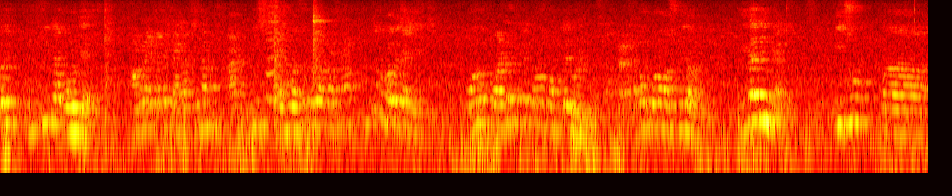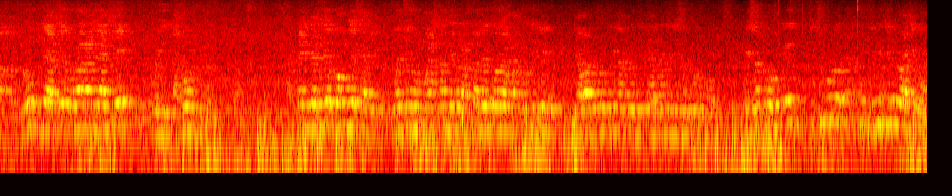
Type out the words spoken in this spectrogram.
ওই চুক্তিটা অনুযায়ী আমরা এটাকে চালাচ্ছিলাম আর বিশ বাইশ বছর ধরে আমরা সুন্দরভাবে চালিয়েছি। কোনো কোয়ার্টার থেকে কোনো কমপ্লেন হয়নি, এবং কোনো অসুবিধা হয়নি। ইদানিং কিছু লোক যে আছে, ওনারা যে আছে, ওই এখন একটা ইন্ডাস্ট্রিয়াল কমপ্লেক্স আছে। বলছিল মাঝখান থেকে রাস্তা বের করে আমার ওদিকে যাওয়ার কোনো দিন আমি ওদিকে অর্গানাইজেশন করব। এসব এই কিছুগুলো জিনিস যেগুলো আছে না,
